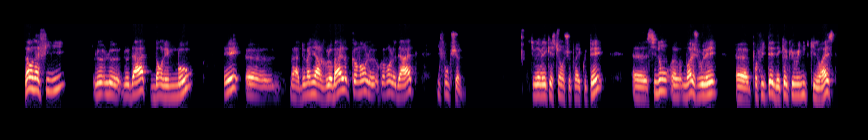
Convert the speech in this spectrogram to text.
Là, on a fini le, le, date dans les mots et euh, bah, de manière globale comment le, comment le il fonctionne. Si vous avez des questions, je suis prêt à écouter. Euh, sinon, euh, moi, je voulais profiter des quelques minutes qui nous restent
